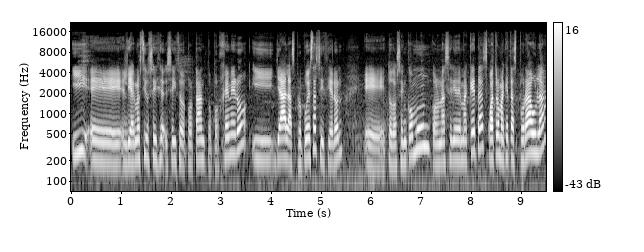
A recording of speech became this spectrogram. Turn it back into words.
Y eh, el diagnóstico se hizo, por tanto, por género y ya las propuestas se hicieron eh, todos en común con una serie de maquetas, cuatro maquetas por aula,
